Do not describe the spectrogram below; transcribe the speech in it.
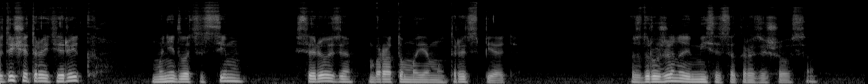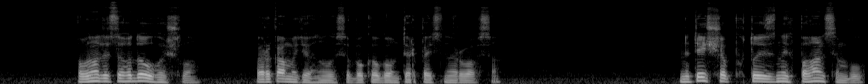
2003 рік, мені 27, Серьозі, брату моєму, 35. З дружиною місяць як розійшовся. Воно до цього довго йшло. Роками тягнулося, бо обом терпець не рвався. Не те, щоб хтось з них поганцем був.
